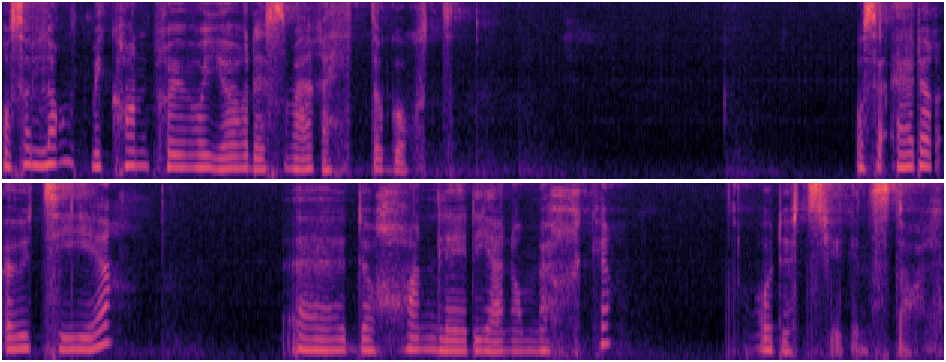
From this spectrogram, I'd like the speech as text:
Og så langt vi kan prøve å gjøre det som er rett og godt. Og så er det òg tider eh, da han leder gjennom mørket og dødsskyggens dal.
